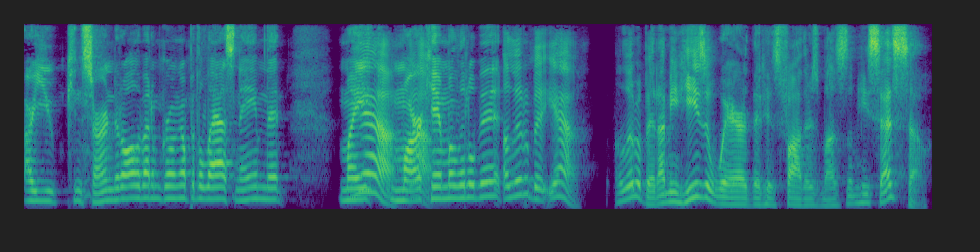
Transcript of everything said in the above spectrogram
Are you concerned at all about him growing up with a last name that might Yeah, mark yeah. him a little bit? A little bit, yeah. A little bit. I mean, he's aware that his father's Muslim. He says so.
